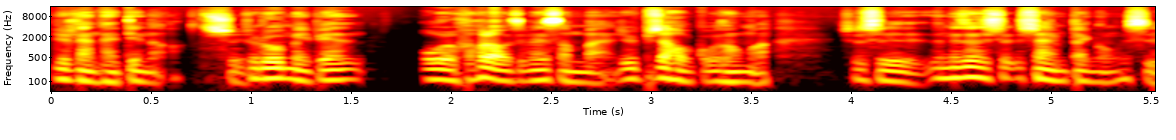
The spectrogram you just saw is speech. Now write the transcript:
有两台电脑，是。就如果每边我后来我这边上班就比较好沟通嘛，就是那边真的是像办公室，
